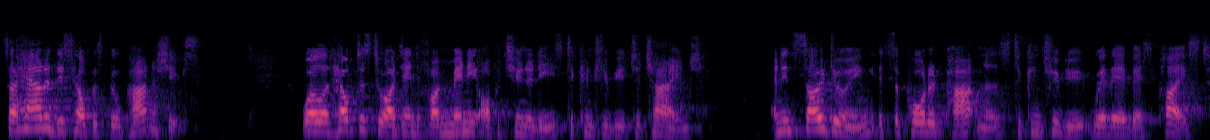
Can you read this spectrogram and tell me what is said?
So how did this help us build partnerships? Well, it helped us to identify many opportunities to contribute to change. And in so doing, it supported partners to contribute where they're best placed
